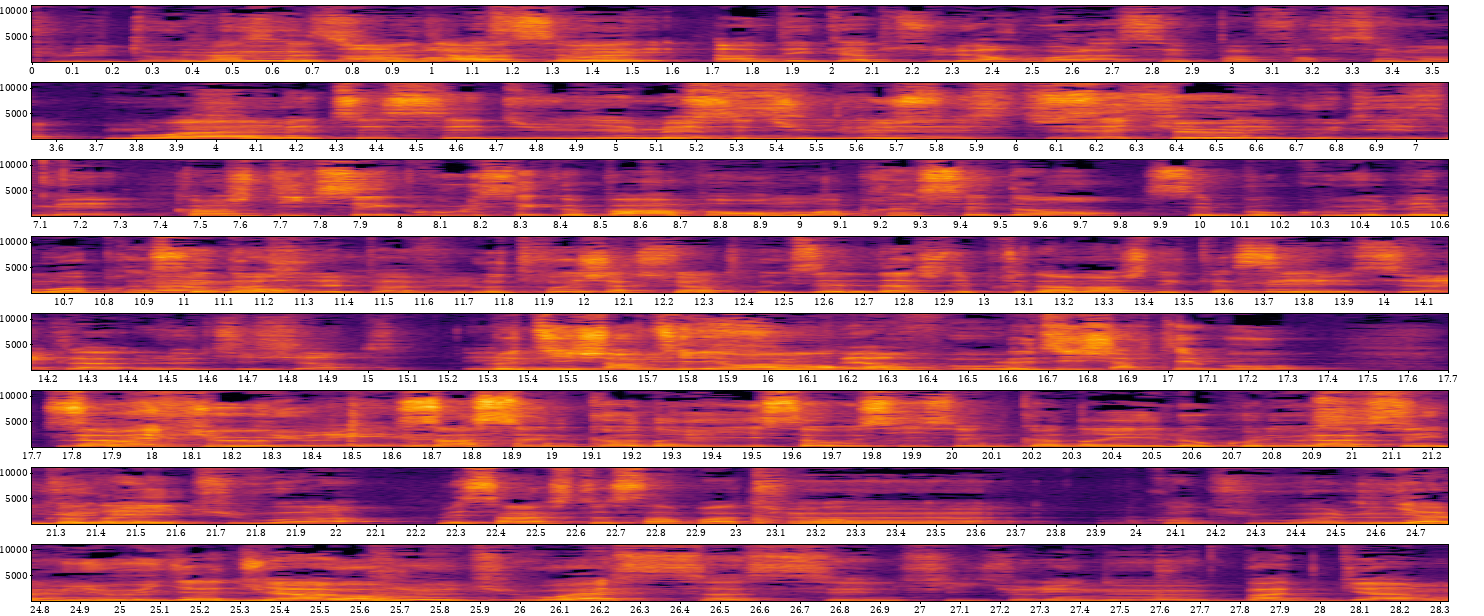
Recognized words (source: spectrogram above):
plutôt que que un dire, décapsuleur. Voilà, c'est pas forcément utile. Ouais, mais tu sais, c'est du, c'est du plus. Tu sais que des goodies, mais quand je dis que c'est cool, c'est que par rapport au mois précédent, c'est beaucoup mieux. Les mois Ah, moi précédents, je l'ai pas vu. l'autre fois j'ai reçu un truc Zelda, je l'ai pris dans la main, je l'ai cassé. Mais c'est vrai que le t-shirt. Le t-shirt, il est vraiment beau. Le t-shirt est beau. C'est vrai que ça c'est une connerie, ça aussi c'est une connerie, le collier aussi c'est une connerie, tu vois, mais ça reste sympa, tu vois. Quand tu vois le. Il y a mieux, il y a du Il y a pop. mieux, tu vois. Ouais. Ça, c'est une figurine euh, bas de gamme.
